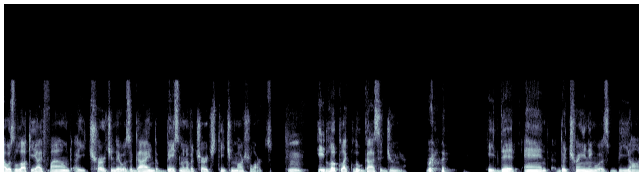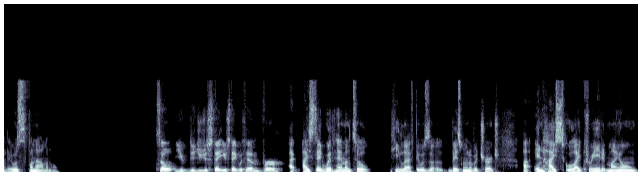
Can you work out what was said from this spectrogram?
I was lucky I found a church and there was a guy in the basement of a church teaching martial arts. Mm. He looked like Louis Gossett Jr. Really? He did. And the training was beyond. It was phenomenal. So you did you just stay you stayed with him for I, I stayed with him until he left. It was a basement of a church. Uh, in high school, I created my own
